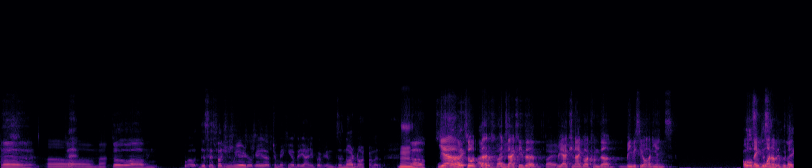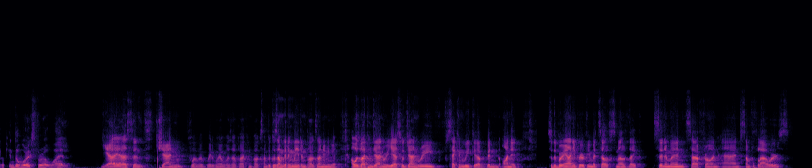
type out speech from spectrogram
oh. So um well, this is fucking weird, okay? After making a biryani perfume, this is not normal. Hmm. Uh, yeah, so that's exactly the reaction I got from the BBC audience. Oh, like one of like in the works for a while. Yeah, yeah, since Jan. Wait, wait, wait, when was I back in Pakistan? Because I'm getting made in Pakistan anyway. I was back in January, yeah. So January second week I've been on it. So the biryani perfume itself smells like cinnamon, saffron, and some flowers.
